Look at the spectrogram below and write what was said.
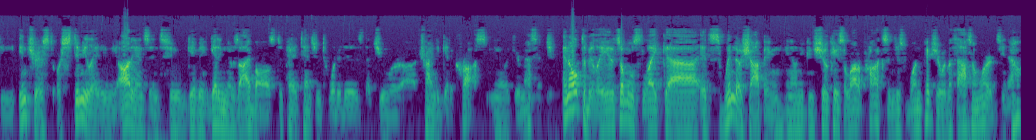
the interest or stimulating the audience into giving getting those eyeballs to pay attention to what it is that you are uh, trying to get across you know like your message. And ultimately it's almost like uh, it's window shopping you know and you can showcase a lot of products in just one picture with a thousand words you know?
